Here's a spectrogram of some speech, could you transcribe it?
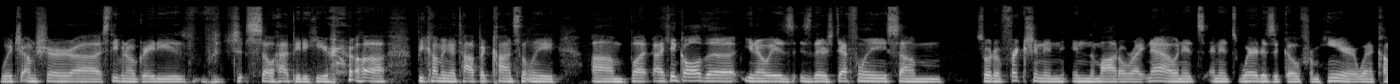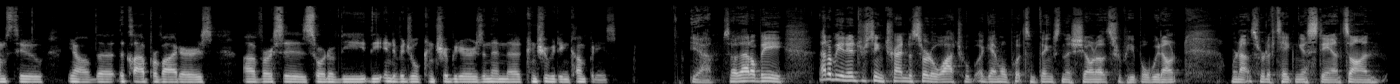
which I'm sure uh, Stephen O'Grady is just so happy to hear, uh, becoming a topic constantly. Um, but I think all the you know is is there's definitely some sort of friction in in the model right now, and it's and it's where does it go from here when it comes to you know the the cloud providers uh, versus sort of the the individual contributors and then the contributing companies. Yeah, so that'll be that'll be an interesting trend to sort of watch. Again, we'll put some things in the show notes for people. We don't we're not sort of taking a stance on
